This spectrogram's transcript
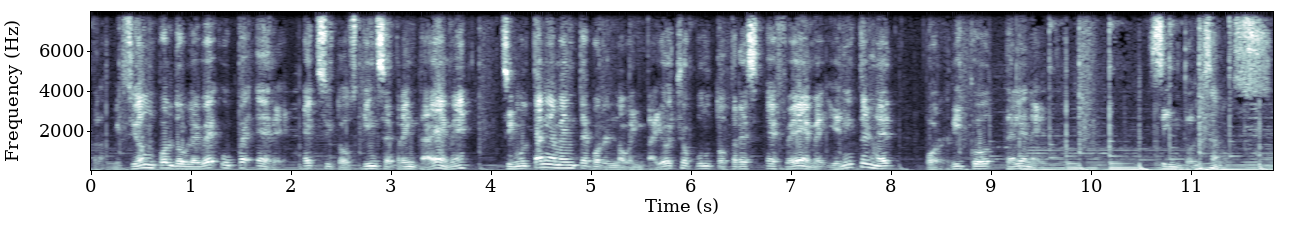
Transmisión por WPR Éxitos 1530M, simultáneamente por el 98.3 FM y en internet por Rico Telenet. Sintonízanos.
